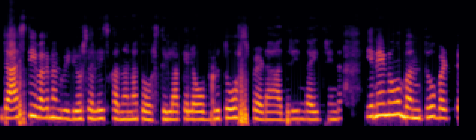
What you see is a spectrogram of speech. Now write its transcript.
ಜಾಸ್ತಿ ಇವಾಗ ನಾನು ವಿಡಿಯೋಸಲ್ಲಿ ಸ್ಕಂದನ ತೋರಿಸ್ತಿಲ್ಲ. ಕೆಲವೊಬ್ಬರು ತೋರಿಸ್ಬೇಡ, ಅದರಿಂದ, ಇದರಿಂದ. ಏನೇನೋ ಬಂತು ಬಟ್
